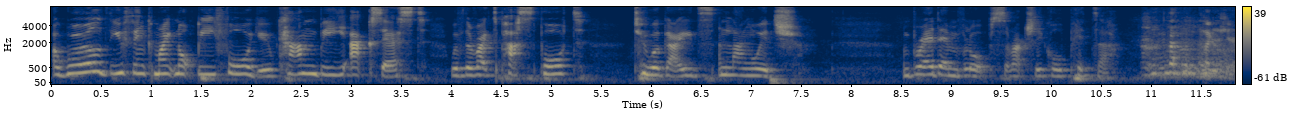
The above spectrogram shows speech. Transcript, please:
A world you think might not be for you can be accessed with the right passport, tour guides, and language. And bread envelopes are actually called pitta. Thank you.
